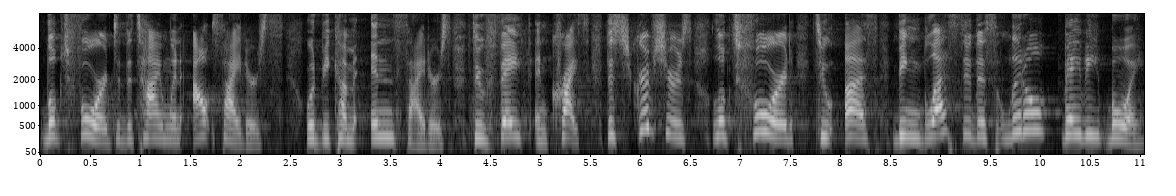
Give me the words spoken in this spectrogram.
looked forward to the time when outsiders would become insiders through faith in Christ. The scriptures looked forward to us being blessed through this little baby boy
